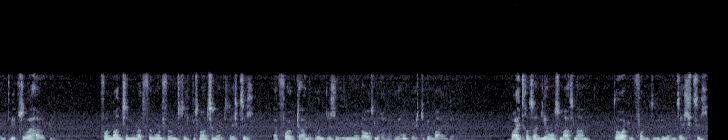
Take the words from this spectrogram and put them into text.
und blieb so erhalten. Von 1955 bis 1960 erfolgte eine gründliche Innen- und Außenrenovierung durch die Gemeinde. Weitere Sanierungsmaßnahmen dauerten von 67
